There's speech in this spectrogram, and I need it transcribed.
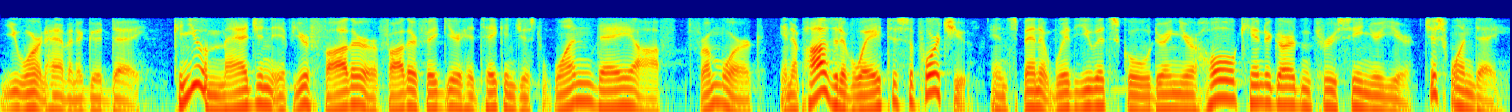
you weren't having a good day. Can you imagine if your father or father figure had taken just one day off from work in a positive way to support you and spent it with you at school during your whole kindergarten through senior year? Just one day.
